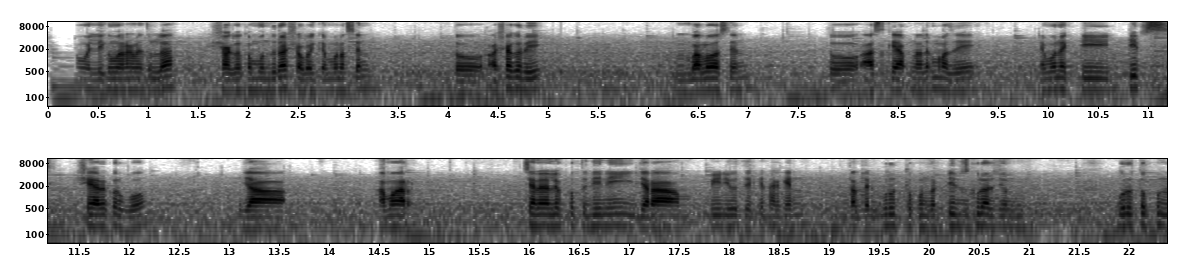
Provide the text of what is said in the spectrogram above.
আসসালামু আলাইকুম রহমতুল্লাহ স্বাগতম বন্ধুরা, সবাই কেমন আছেন? তো আশা করি ভালো আছেন। তো আজকে আপনাদের মাঝে এমন একটি টিপস শেয়ার করব যা আমার চ্যানেলে প্রতিদিনই যারা ভিডিও দেখে থাকেন, তাদের গুরুত্বপূর্ণ টিপসগুলোর জন্য গুরুত্বপূর্ণ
